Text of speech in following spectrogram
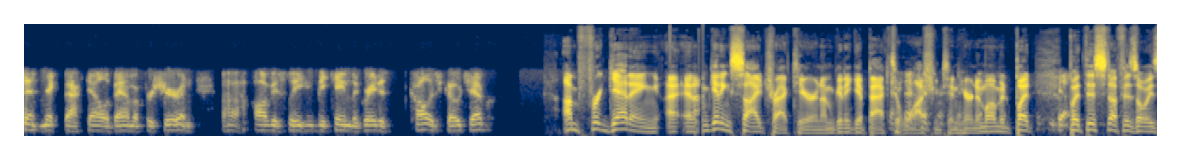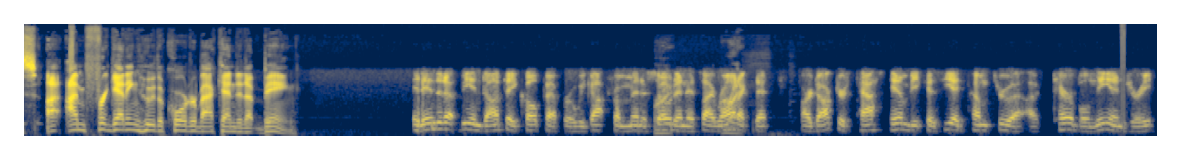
sent Nick back to Alabama for sure, and uh, obviously he became the greatest college coach ever. I'm forgetting, and I'm getting sidetracked here, and I'm going to get back to Washington here in a moment. But yeah. but this stuff is always I, am forgetting who the quarterback ended up being. It ended up being Daunte Culpepper. We got from Minnesota, right. and it's ironic right. that our doctors passed him because he had come through a, a terrible knee injury,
